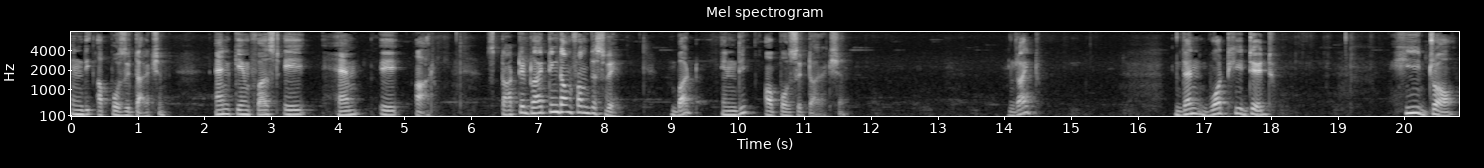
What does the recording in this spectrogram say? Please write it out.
in the opposite direction and came first a m a r. Started writing down from this way but in the opposite direction. Right? Then what he did he draw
